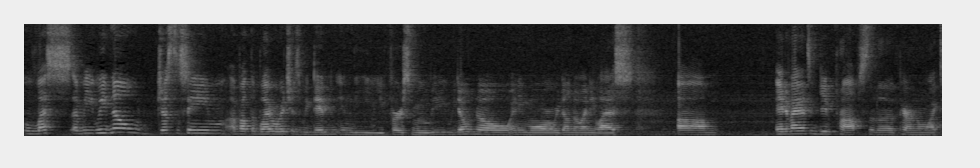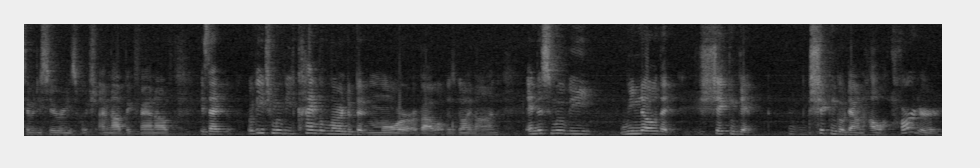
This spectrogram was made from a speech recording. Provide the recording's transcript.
less. I mean, we know just the same about the Blair Witch as we did in the first movie. We don't know any more. We don't know any less. Um, and if I had to give props to the Paranormal Activity series, which I'm not a big fan of, is that with each movie you kind of learned a bit more about what was going on. In this movie, we know that shit can get shit can go down a lot harder,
